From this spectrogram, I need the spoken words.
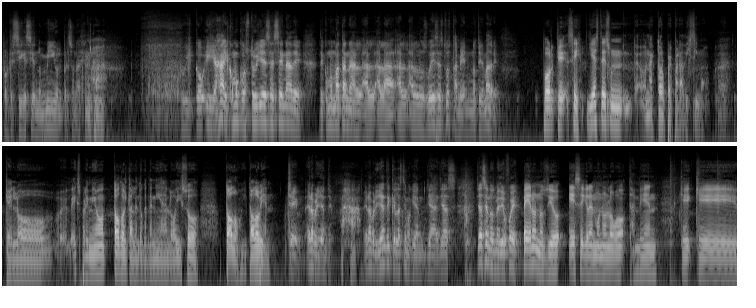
porque sigue siendo mío el personaje Ajá. y, y, ajá, y cómo construye esa escena de, de cómo matan al, al- a, la- al- a los güeyes estos también no tiene madre Porque sí, y este es un, un actor preparadísimo, que lo exprimió todo el talento que tenía, lo hizo todo y todo bien. sí era brillante Ajá. Era brillante y qué lástima que ya, ya, ya, se nos medio fue. Pero nos dio ese gran monólogo también que, que,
